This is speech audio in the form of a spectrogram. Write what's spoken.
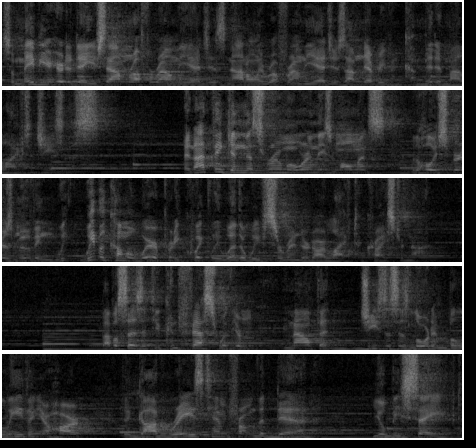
So maybe you're here today, you say, I'm rough around the edges. Not only rough around the edges, I've never even committed my life to Jesus. And I think in this room, when we're in these moments where the Holy Spirit is moving, we, we become aware pretty quickly whether we've surrendered our life to Christ or not. The Bible says if you confess with your mouth that Jesus is Lord and believe in your heart that God raised him from the dead, you'll be saved.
